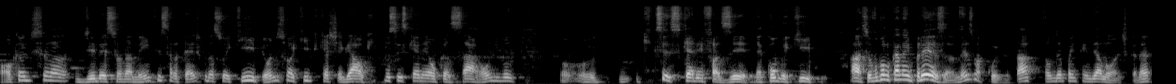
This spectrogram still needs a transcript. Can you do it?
Qual é o direcionamento estratégico da sua equipe? Onde sua equipe quer chegar? O que, que vocês querem alcançar? Onde, o, o, o que, que vocês querem fazer né, como equipe? Ah, se eu vou colocar na empresa, mesma coisa, tá? Então deu para entender a lógica, né?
